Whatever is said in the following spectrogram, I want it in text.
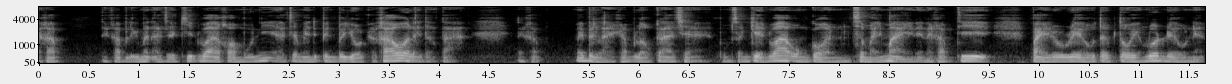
นะครับ นะครับหรือมันอาจจะคิดว่าข้อมูลนี้อาจจะไม่ได้เป็นประโยชน์กับเขาอะไรต่างๆนะครับไม่เป็นไรครับเรากล้าแชร์ ผมสังเกตว่าองค์กรสมัยใหม่เนี่ยนะครับที่ไปเร็วๆเติบโตอย่างรวดเร็วเนี่ย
